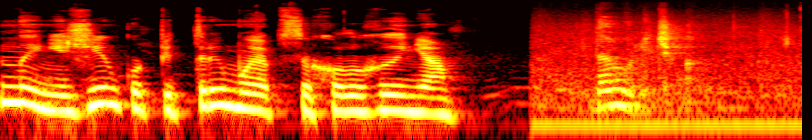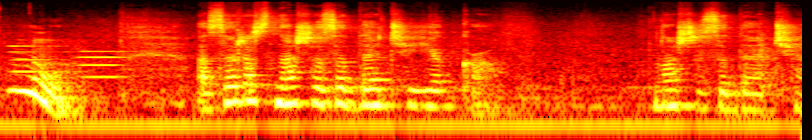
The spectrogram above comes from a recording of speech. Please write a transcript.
Нині жінку підтримує психологиня. Да, Олечка? Ну, А зараз наша задача яка? Наша задача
